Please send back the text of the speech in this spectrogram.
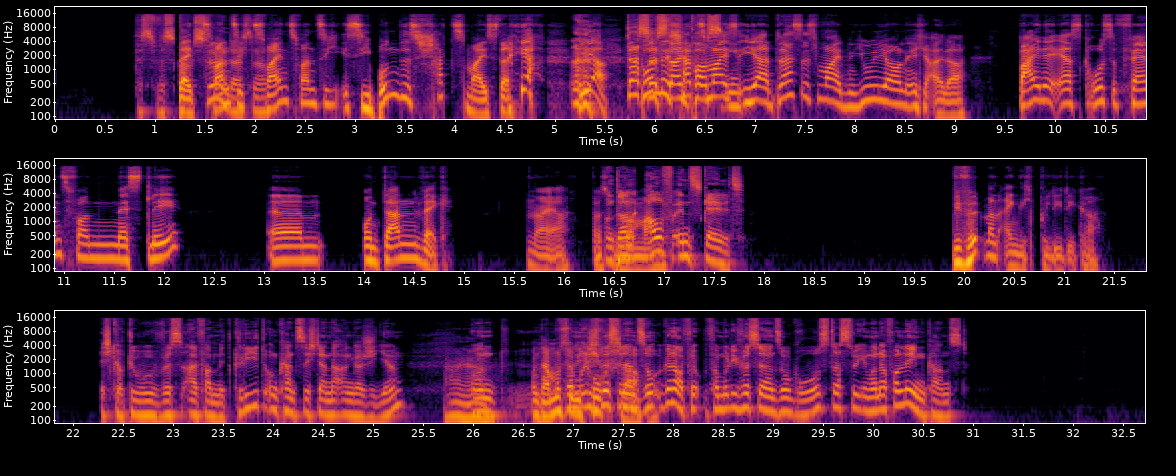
Seit das noch? 2022 ist sie Bundesschatzmeister. Ja, ja. Das ist dein. Posten. Ja, das ist mein. Julia und ich, Alter. Beide erst große Fans von Nestlé. Ähm, und dann weg. Naja, was Und dann auf ins Geld. Wie wird man eigentlich Politiker? Ich glaube, du wirst einfach Mitglied und kannst dich dann da engagieren. Ah, ja. Und und da musst du vermutlich wirst du dann so, genau, ver- vermutlich wirst du dann so groß, dass du irgendwann davon leben kannst.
